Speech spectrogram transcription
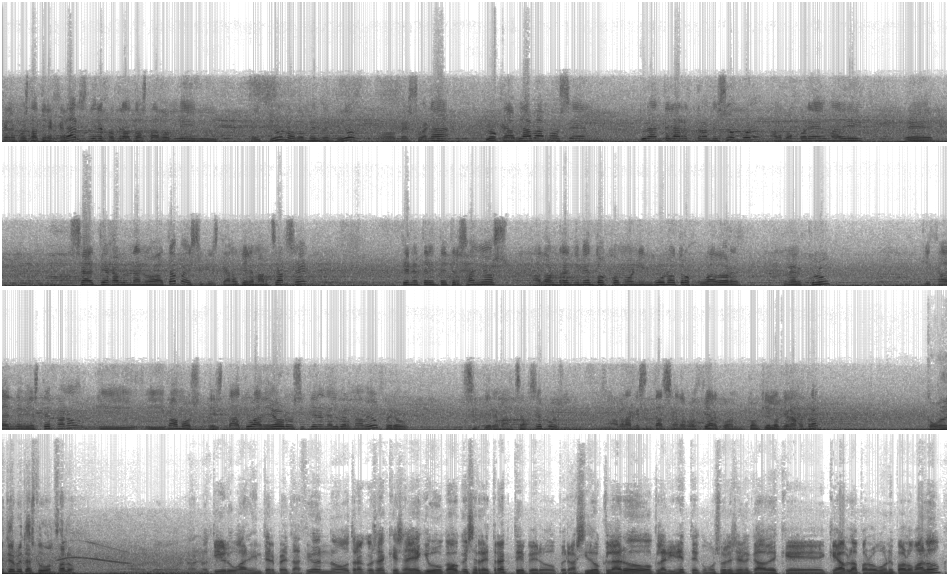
¿Qué respuesta tienes que dar? Si tienes contrato hasta 2021 o 2022. O me suena lo que hablábamos en, durante la retransmisión. Bueno, a lo mejor en el Madrid eh, se tiene que abrir una nueva etapa y si Cristiano quiere marcharse, tiene 33 años, ha dado un rendimiento como ningún otro jugador en el club, quizá desde Di Stéfano, y, y vamos, estatua de oro si quiere en el Bernabéu, pero si quiere marcharse, pues habrá que sentarse a negociar con, con quien lo quiera comprar. ¿Cómo lo interpretas tú, Gonzalo? No, no tiene lugar de interpretación, ¿no? Otra cosa es que se haya equivocado, que se retracte, pero, pero ha sido claro o clarinete, como suele ser cada vez que, que habla, para lo bueno y para lo malo.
